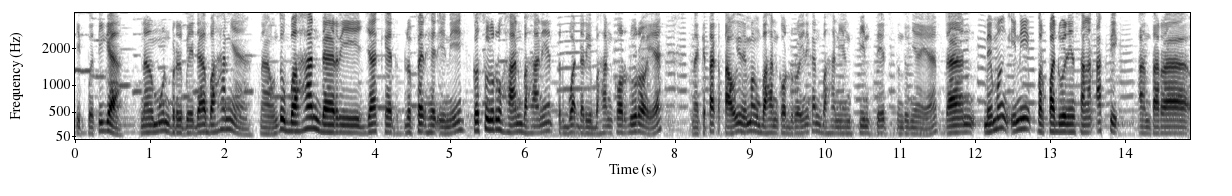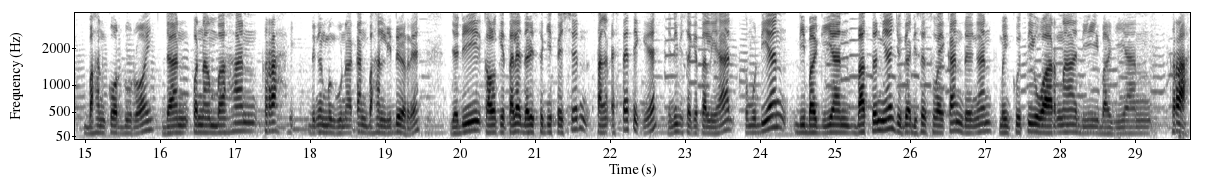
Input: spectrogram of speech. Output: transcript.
tipe 3 namun berbeda bahannya. Nah, untuk bahan dari jaket The Flathead ini keseluruhan bahannya terbuat dari bahan corduroy ya. Nah, kita ketahui memang bahan corduroy ini kan bahan yang vintage tentunya ya. Dan memang ini perpaduan yang sangat apik antara bahan corduroy dan penambahan kerah dengan menggunakan bahan leather ya. Jadi kalau kita lihat dari segi fashion sangat estetik ya. Ini bisa kita lihat. Kemudian di bagian buttonnya juga disesuaikan dengan mengikuti warna di bagian kerah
